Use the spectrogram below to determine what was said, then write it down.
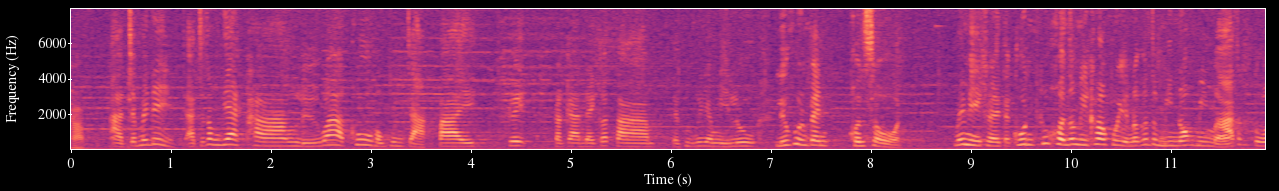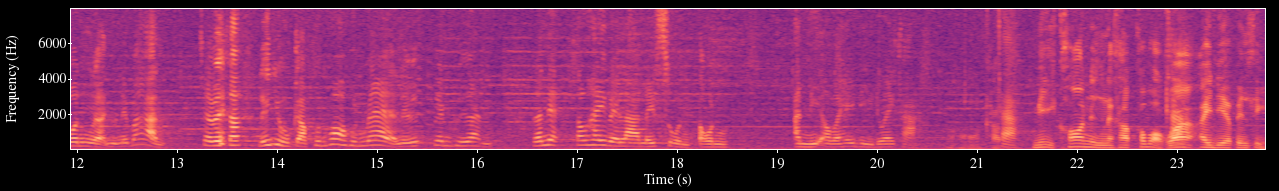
ครับ อาจจะไม่ได้อาจจะต้องแยกทางหรือว่าคู่ของคุณจากไปด้วยประการใดก็ตาม แต่คุณก็ยังมีลูก หรือคุณเป็นคนโสด ไม่มีใครแต่คุณทุกคนต้องมีครอบครัวอย่างนั้นก็ต้องมีนกมีหมาทั้งตัวหนึงแหละอยู่ในบ้านใช่ไหมคะหรืออยู่กับคุณพ่อคุณแม่หรือเพื่อนๆแล้วเนี่ยต้องให้เวลาในส่วนตนอันนี้เอาไว้ให้ดีด้วยค่ะอ๋อครับค่ะมีอีกข้อหนึ่งนะครับเขาบอกว่าค่ะไอเดียเป็นสิ่ง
